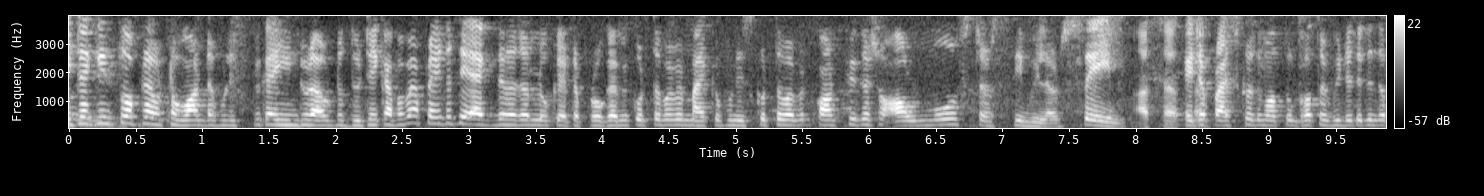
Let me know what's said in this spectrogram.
এটা কিন্তু আপনার একটা ওয়ান্ডারফুল স্পিকার ইনডোর আউটডোর দুইটাই কাপাবে। আপনি এটাতে এক দেড় হাজার লোকের একটা প্রোগ্রামিং করতে পারবেন মাইক্রোফোন ইউজ করতে পারবেন। কনফিগারেশন অলমোস্ট সিমিলার সেম আচ্ছা আচ্ছা। এটা প্রাইস করে মাত্র গত ভিডিওতে কিন্তু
